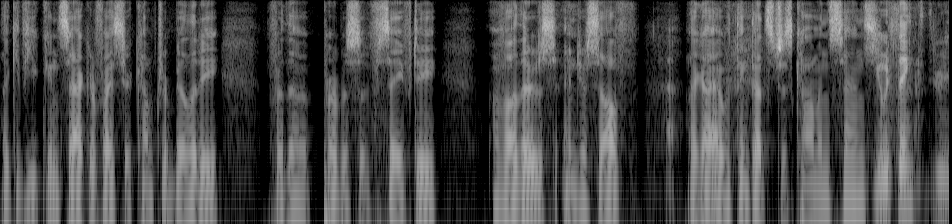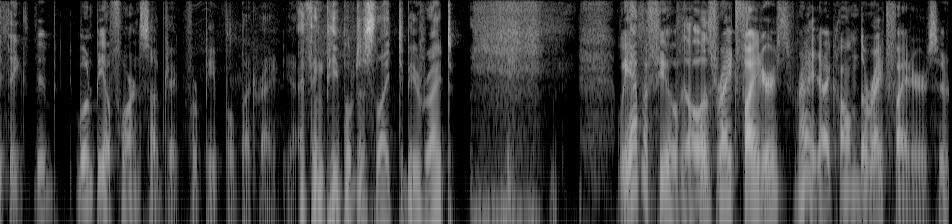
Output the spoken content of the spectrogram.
like if you can sacrifice your comfortability for the purpose of safety of others and yourself, like I, I would think that's just common sense. You would think you would think it won't be a foreign subject for people, but right, yeah. I think people just like to be right. We have a few of those right fighters, right? I call them the right fighters who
